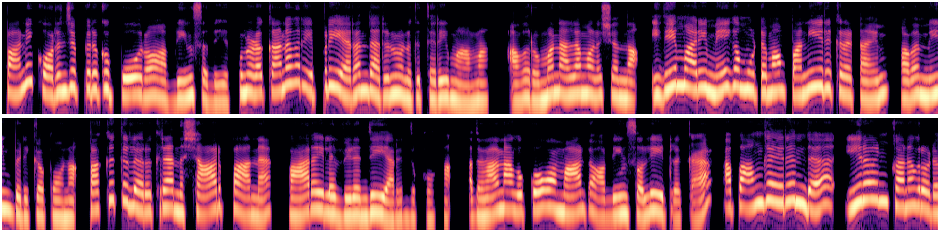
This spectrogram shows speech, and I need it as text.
பனி குறைஞ்ச பிறகு போறோம் அப்படின்னு சொல்லி உன்னோட கணவர் எப்படி இறந்தாருன்னு உனக்கு தெரியுமாமா அவன் ரொம்ப நல்ல மனுஷன்தான். இதே மாதிரி மேகமூட்டமா பனி இருக்கிற டைம் அவன் மீன் பிடிக்க போனான். பக்கத்துல இருக்கிற அந்த ஷார்ப்பான பாறையில விழுந்து இறந்து போனான். அதனால நாங்க போக மாட்டோம் அப்படின்னு சொல்லிட்டு இருக்க. அப்ப அங்க இருந்த ஹீரோயின் கணவரோட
